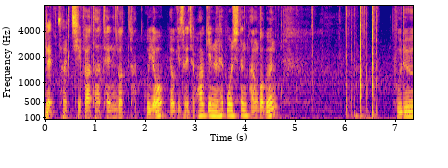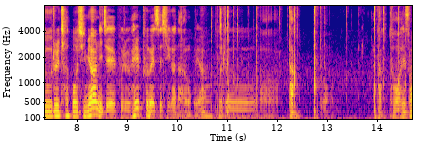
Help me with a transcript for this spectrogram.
네, 설치가 다 된 것 같고요. 여기서 이제 확인을 해보시는 방법은 brew를 쳐보시면 이제 brew help 메시지가 나오고요. 어, doctor 해서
